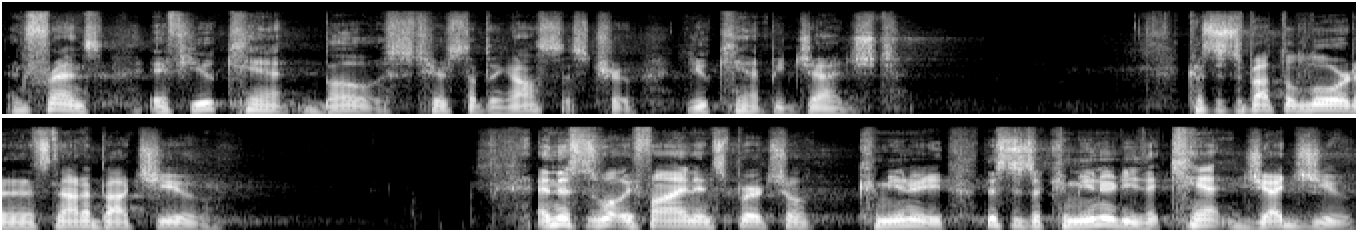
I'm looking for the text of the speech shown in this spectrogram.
And friends, if you can't boast, here's something else that's true you can't be judged. Because it's about the Lord and it's not about you. And this is what we find in spiritual community. This is a community that can't judge you.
